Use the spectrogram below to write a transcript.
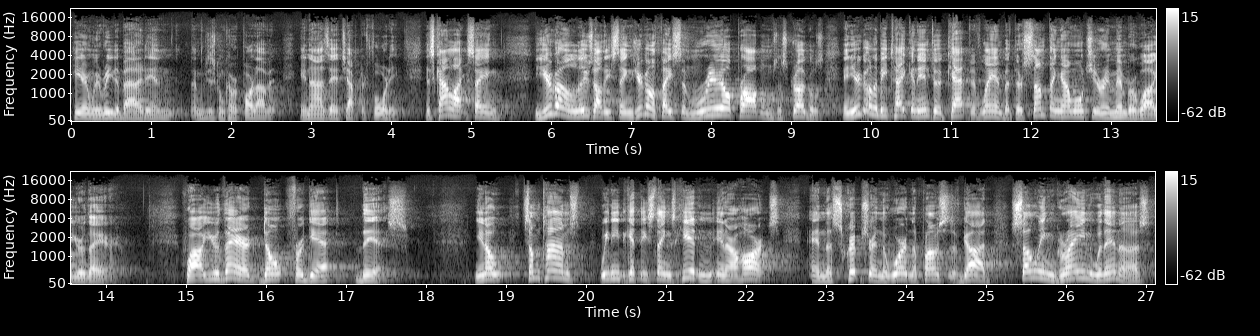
here, and we read about it in, I'm just going to cover part of it in Isaiah chapter 40. It's kind of like saying, you're going to lose all these things. You're going to face some real problems and struggles, and you're going to be taken into a captive land. But there's something I want you to remember while you're there. While you're there, don't forget this. You know, sometimes we need to get these things hidden in our hearts and the scripture and the word and the promises of God so ingrained within us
